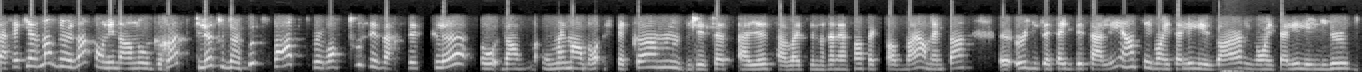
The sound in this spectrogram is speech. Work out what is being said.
ça fait quasiment deux ans qu'on est dans nos grottes, puis là, tout d'un coup, tu pars, tu peux voir tous ces artistes-là au, au même endroit. C'était comme, j'ai fait, aïe, ça va être une renaissance extraordinaire. En même temps, euh, eux, ils essayent d'étaler, hein, ils vont étaler les heures, ils vont étaler les lieux aussi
